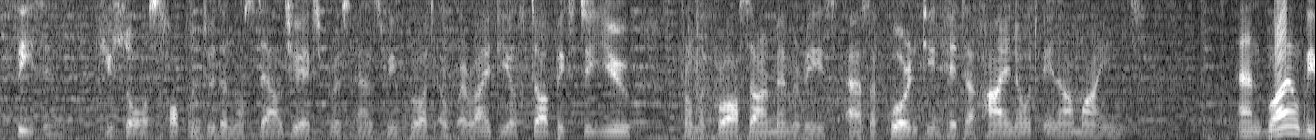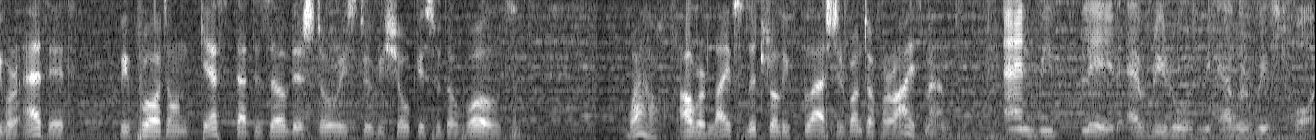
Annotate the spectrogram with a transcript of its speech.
season, you saw us hop onto the Nostalgia Express as we brought a variety of topics to you from across our memories as the quarantine hit a high note in our minds. And while we were at it, we brought on guests that deserve their stories to be showcased to the world. Wow, our lives literally flashed in front of our eyes, man. And we played every role we ever wished for.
